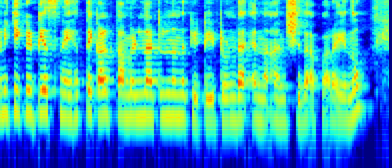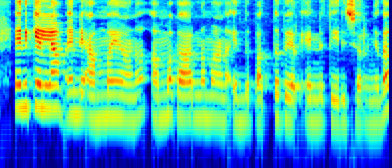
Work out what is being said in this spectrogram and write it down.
എനിക്ക് കിട്ടിയ സ്നേഹത്തെക്കാൾ തമിഴ്നാട്ടിൽ നിന്ന് കിട്ടിയിട്ടുണ്ട് എന്ന് അൻഷിത പറയുന്നു. എനിക്കെല്ലാം എന്റെ അമ്മയാണ് അമ്മ കാരണമാണ് എന്ന് പത്ത് പേർ എന്നെ തിരിച്ചറിഞ്ഞത്.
